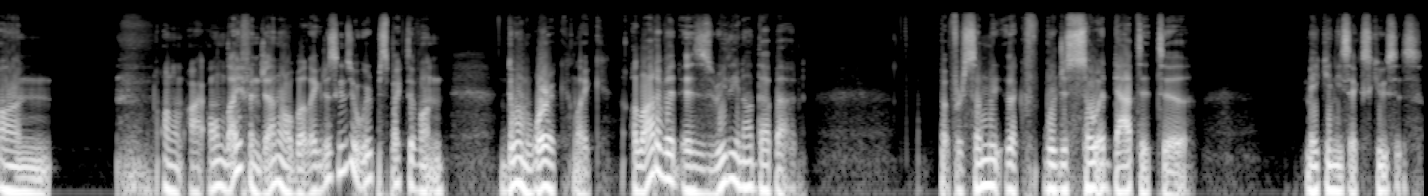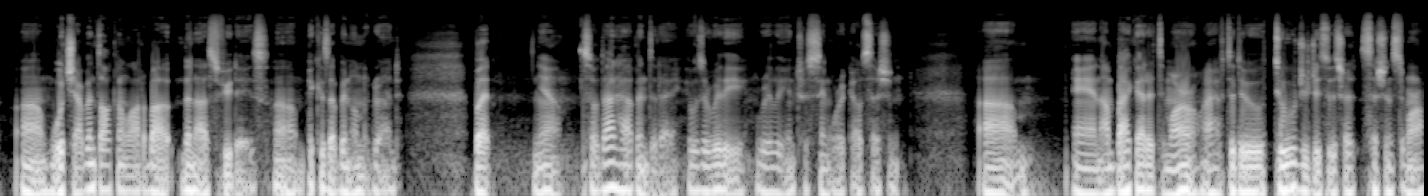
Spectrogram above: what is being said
on on on life in general, but like it just gives you a weird perspective on doing work. Like a lot of it is really not that bad. But for some reason, like we're just so adapted to making these excuses, um, which I've been talking a lot about the last few days um, because I've been on the grind. But yeah, so that happened today. It was a really, really interesting workout session. Um, and I'm back at it tomorrow. I have to do two jiu-jitsu sessions tomorrow.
